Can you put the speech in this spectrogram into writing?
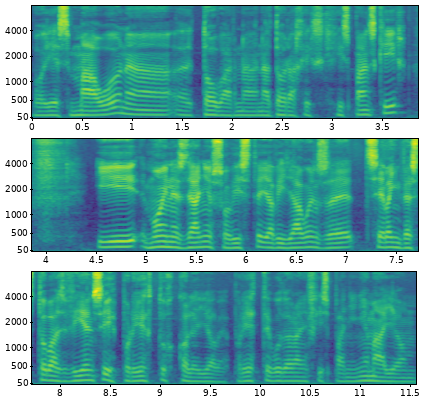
bo jest mało na e, towar na, na torach hiszpańskich i moim zdaniem osobiste ja widziałem, że trzeba inwestować więcej w projektów kolejowych. Projekty budowlane w Hiszpanii nie mają,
